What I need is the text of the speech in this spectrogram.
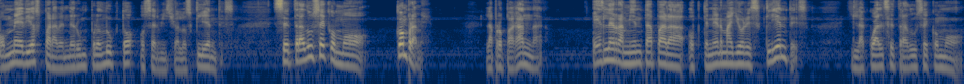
o medios para vender un producto o servicio a los clientes. Se traduce como cómprame. La propaganda es la herramienta para obtener mayores clientes y la cual se traduce como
